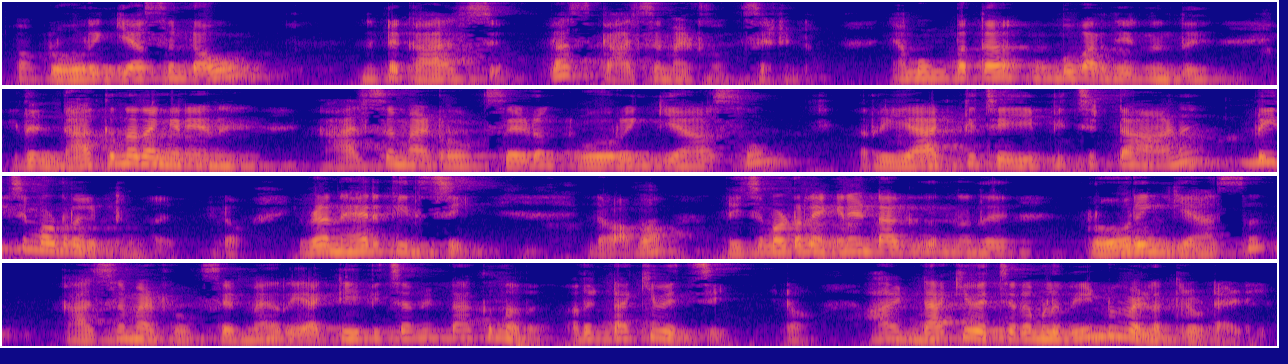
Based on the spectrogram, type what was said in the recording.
അപ്പം ക്ലോറിൻ ഗ്യാസ് ഉണ്ടാവും. എന്നിട്ട് കാൽസ്യം പ്ലസ് കാൽസ്യം ഹൈഡ്രോക്സൈഡ് ഉണ്ടാവും. ഞാൻ മുമ്പത്തെ മുമ്പ് പറഞ്ഞിരുന്നത് ഇത് ഉണ്ടാക്കുന്നത് എങ്ങനെയാണ്? കാൽസ്യം ഹൈഡ്രോക്സൈഡും ക്ലോറിൻ ഗ്യാസും റിയാക്ട് ചെയ്യിപ്പിച്ചിട്ടാണ് ബ്ലീച്ചിങ് പൗഡർ കിട്ടുന്നത്. കേട്ടോ? ഇവിടെ നേരെ തിരിച്ച്. കേട്ടോ? അപ്പോൾ ബ്ലീച്ചിങ് പൗഡർ എങ്ങനെ ഉണ്ടാക്കുന്നത്? ക്ലോറിൻ ഗ്യാസ് കാൽസ്യം ഹൈഡ്രോക്സൈഡുമായി റിയാക്ട് ചെയ്യിപ്പിച്ചാണ് ഉണ്ടാക്കുന്നത്. അത് ഉണ്ടാക്കി വെച്ച്. കേട്ടോ? ആ ഉണ്ടാക്കി വെച്ചത് നമ്മൾ വീണ്ടും വെള്ളത്തിലോട്ട് ആഡ് ചെയ്യും.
